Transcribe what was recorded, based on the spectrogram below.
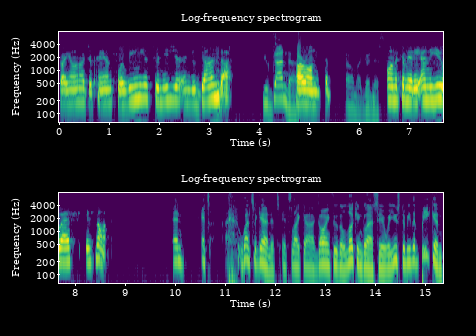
Guyana, Japan, Slovenia, Tunisia, and Uganda. Uganda are on the Oh my goodness. On the committee, and the U.S. is not. And it's once again, it's it's like uh, going through the looking glass here. We used to be the beacon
